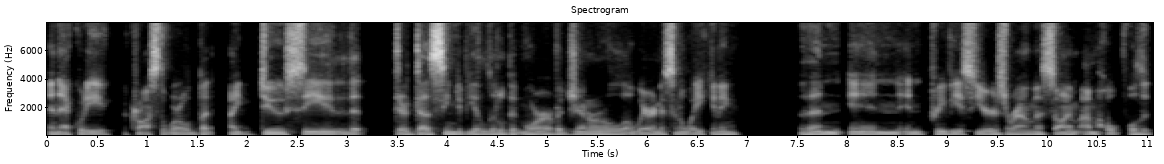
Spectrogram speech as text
and equity across the world but i do see that there does seem to be a little bit more of a general awareness and awakening than in in previous years around this. So i'm i'm hopeful that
